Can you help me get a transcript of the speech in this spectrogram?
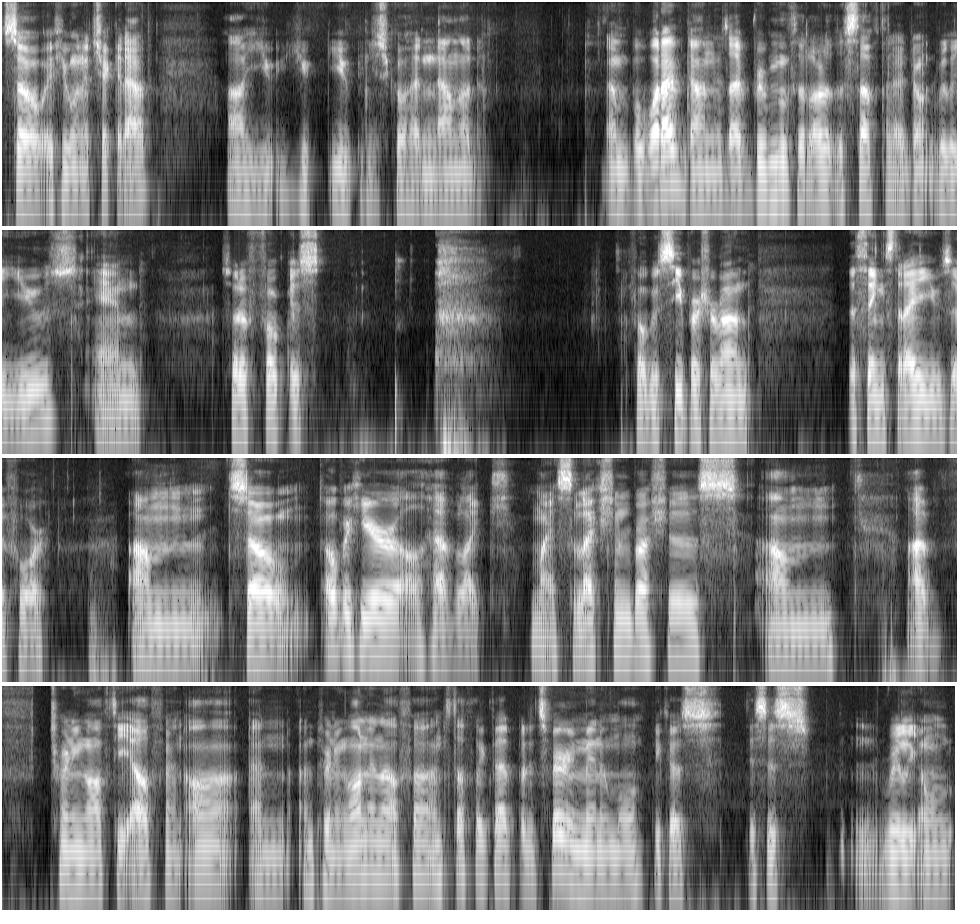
So if you want to check it out, uh, you, you, you can just go ahead and download um, but what I've done is I've removed a lot of the stuff that I don't really use and sort of focused focus ZBrush around the things that I use it for. Um, so over here I'll have like my selection brushes. Um, I've turning off the alpha and on and I'm turning on an alpha and stuff like that, but it's very minimal because this is really all,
